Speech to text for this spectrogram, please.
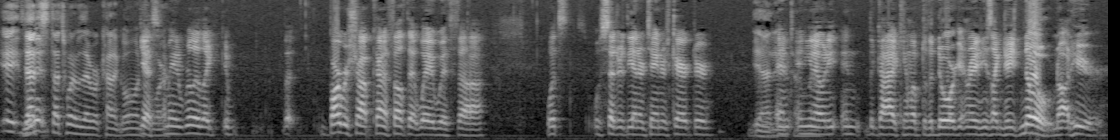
It- that's it? that's what they were kind of going Yes, for. I mean, it really like it, the Barbershop kind of felt that way with uh, what's was Cedric the Entertainer's character, yeah, I and you're and you know, and, he, and the guy came up to the door getting ready, and he's like, "No, not here,"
